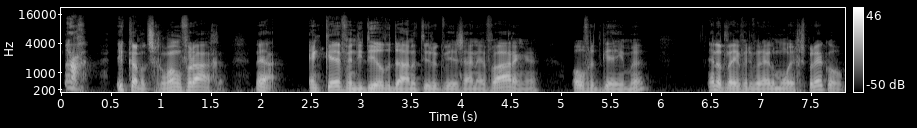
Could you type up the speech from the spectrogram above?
Ah, ik kan het ze gewoon vragen. Nou ja, en Kevin die deelde daar natuurlijk weer zijn ervaringen over het gamen. En dat leverde weer hele mooie gesprekken op.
